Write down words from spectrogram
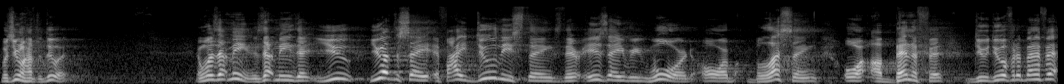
but you don't have to do it. And what does that mean? Does that mean that you, you have to say, if I do these things, there is a reward or blessing or a benefit. Do you do it for the benefit?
